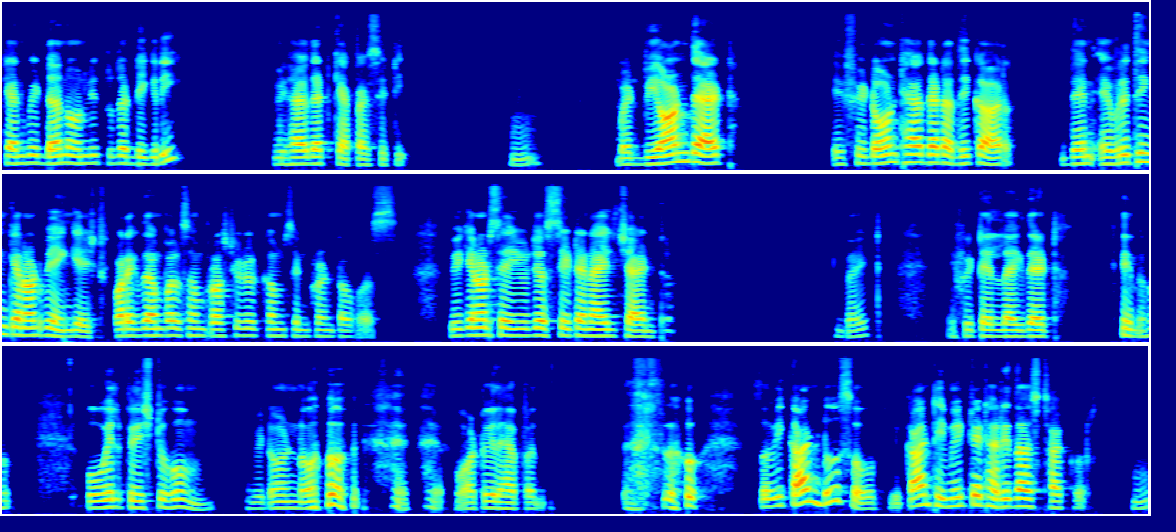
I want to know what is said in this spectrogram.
can be done only to the degree we have that capacity. Hmm. But beyond that, if we don't have that adhikar, then everything cannot be engaged. For example, some prostitute comes in front of us. We cannot say, you just sit and I'll chant. Right? If we tell like that, you know, who will preach to whom? We don't know what will happen. so, so we can't do so. We can't imitate Haridas Thakur. Hmm?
